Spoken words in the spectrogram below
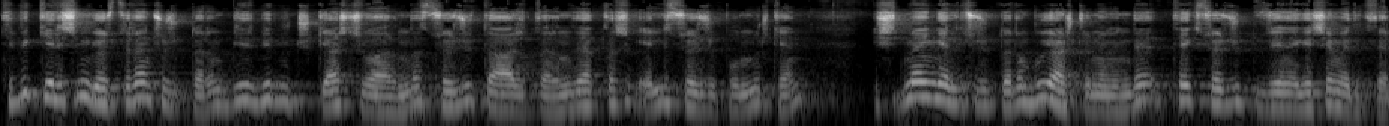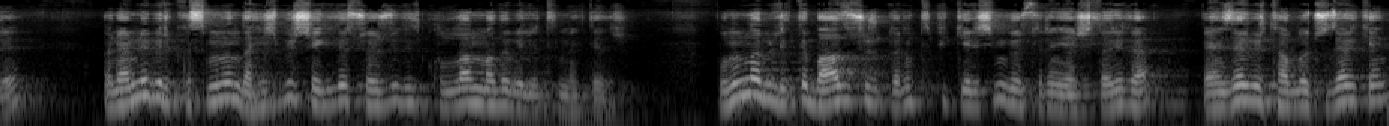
Tipik gelişim gösteren çocukların 1-1,5 yaş civarında sözcük dağarcıklarında yaklaşık 50 sözcük bulunurken, işitme engelli çocukların bu yaş döneminde tek sözcük düzeyine geçemedikleri, önemli bir kısmının da hiçbir şekilde sözlü dil kullanmadığı belirtilmektedir. Bununla birlikte bazı çocukların tipik gelişim gösteren yaşlarıyla benzer bir tablo çizerken,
